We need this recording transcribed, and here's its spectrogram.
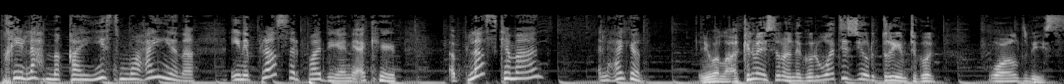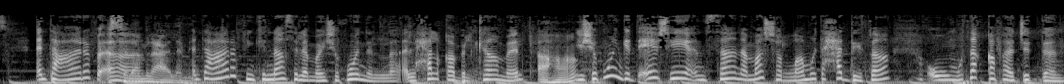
تخيل له مقاييس معينة. يعني plus ال body يعني أكيد. plus كمان العقل. إي والله كل ما يصيرون يقول what is your dream تقول world peace أنت عارف آه، السلام العالمي. أنت عارف يمكن الناس لما يشوفون ال- الحلقة بالكامل أها. يشوفون قد إيش هي إنسانة ما شاء الله متحدثة ومثقفة جدا.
